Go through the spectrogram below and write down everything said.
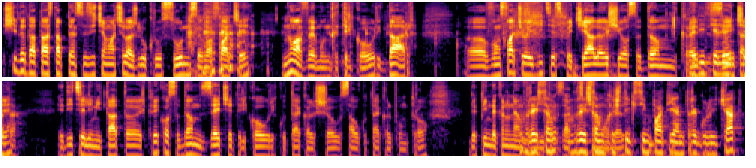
Și de data asta putem să zicem același lucru, sun, se va face. Nu avem încă tricouri, dar uh, vom face o ediție specială și o să dăm, cred, Ediție 10. limitată. Ediție limitată și cred că o să dăm 10 tricouri cu Tackle Show sau cu Tackle.ro. Depinde că nu ne-am Vrei, gândit să, exact vrei ce să-mi model. câștig simpatia întregului chat?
